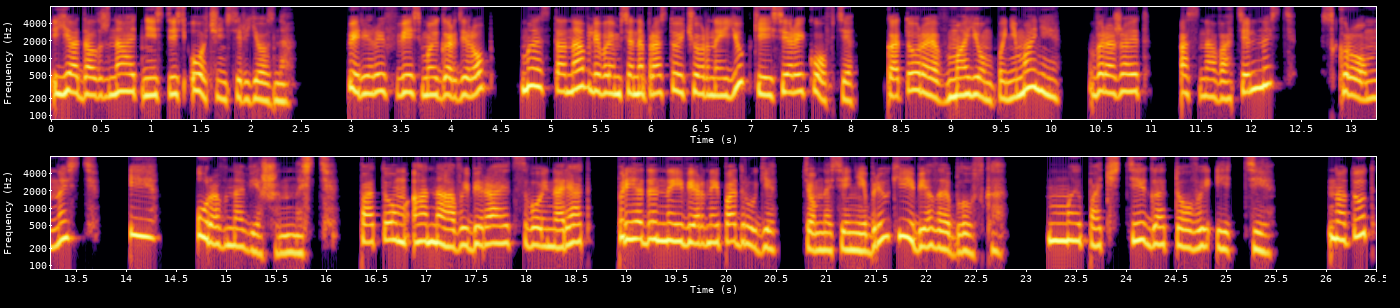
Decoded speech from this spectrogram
я должна отнестись очень серьезно. Перерыв весь мой гардероб, мы останавливаемся на простой черной юбке и серой кофте, которая, в моем понимании, выражает основательность, скромность и уравновешенность. Потом она выбирает свой наряд преданной и верной подруге, темно-синие брюки и белая блузка. Мы почти готовы идти. Но тут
